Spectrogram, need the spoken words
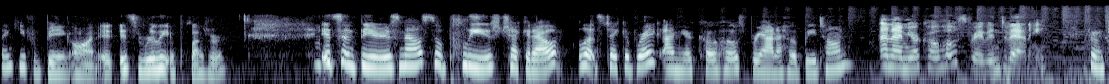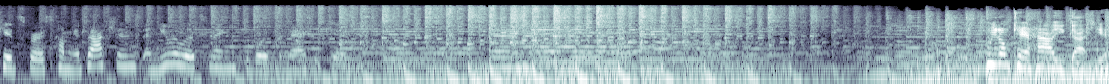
Thank you for being on. It, it's really a pleasure. It's in theaters now, so please check it out. Let's take a break. I'm your co-host, Brianna Hope Beaton And I'm your co-host Raven Devaney. from Kids First Coming Attractions, and you are listening to Voice America Kids. We don't care how you got here.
